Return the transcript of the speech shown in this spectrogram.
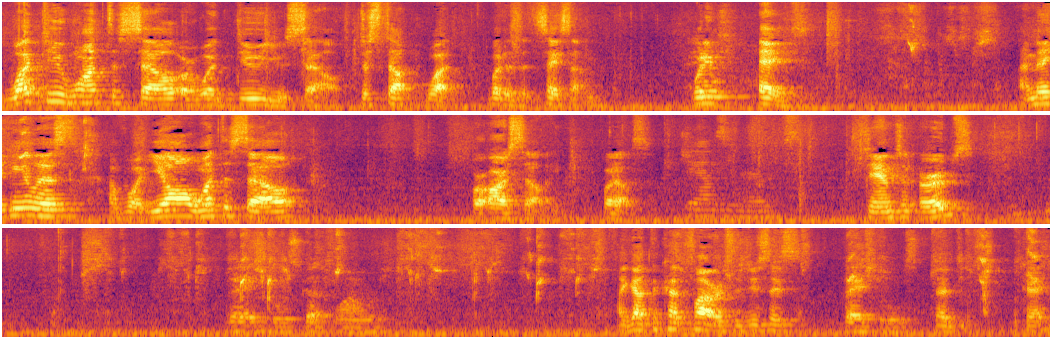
What do you want to sell or what do you sell? Just tell what? What is it? Say something. What do you eggs? I'm making a list of what y'all want to sell or are selling. What else? Jams and herbs. Jams and herbs? Vegetables, cut flowers. I got the cut flowers. Did you say? Vegetables. Okay.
